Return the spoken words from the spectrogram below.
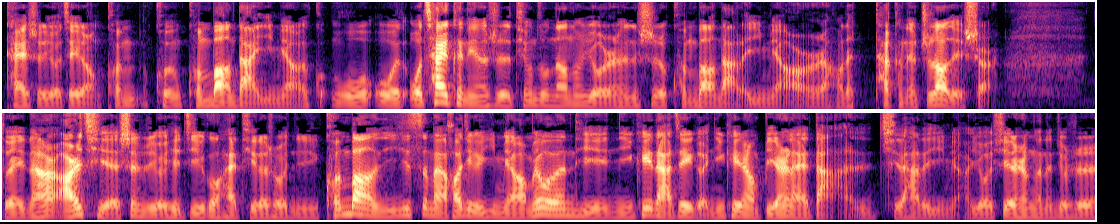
开始有这种捆捆捆绑打疫苗。我我我猜肯定是听众当中有人是捆绑打了疫苗，然后他他肯定知道这事儿。对，然而而且甚至有些机构还提了说，你捆绑一次买好几个疫苗没有问题，你可以打这个，你可以让别人来打其他的疫苗。有些人可能就是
